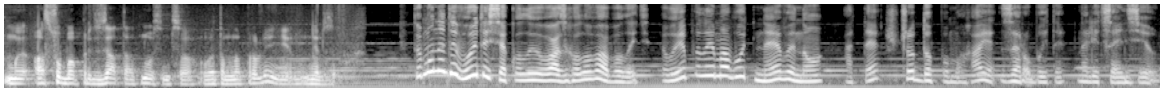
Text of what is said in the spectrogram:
мы особо предвзято относимся в этом направлении, ну, нельзя. Тому не дивуйтеся, коли у вас голова болить. Випили, мабуть, не вино, а те, що допомагає заробити на ліцензію.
